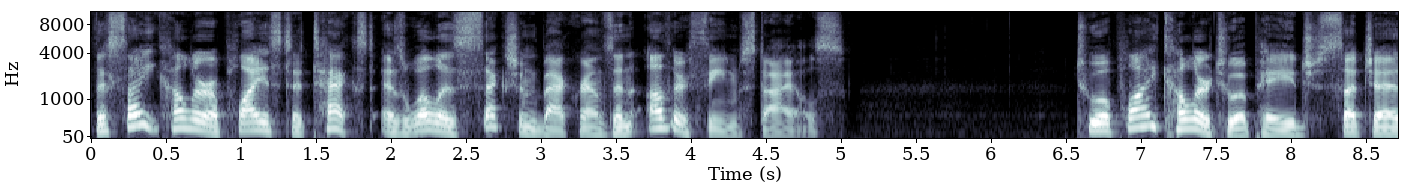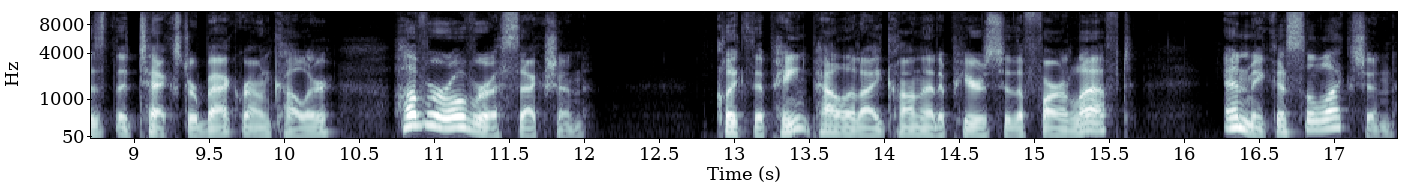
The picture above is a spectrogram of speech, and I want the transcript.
The site color applies to text as well as section backgrounds and other theme styles. To apply color to a page, such as the text or background color, hover over a section. Click the paint palette icon that appears to the far left and make a selection.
